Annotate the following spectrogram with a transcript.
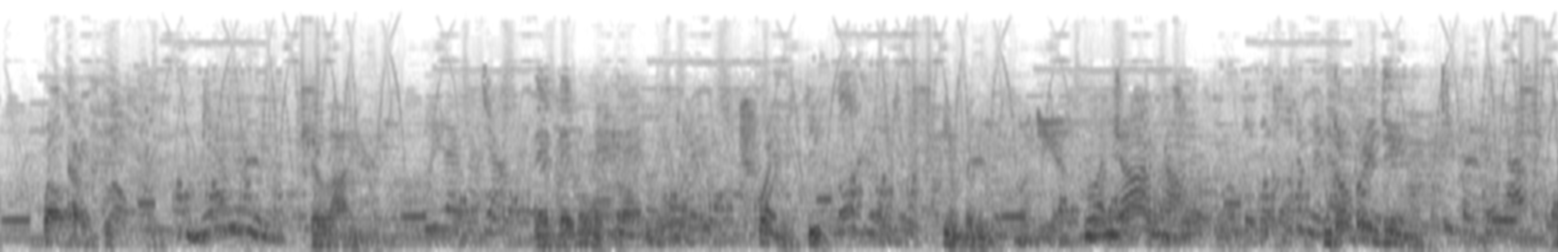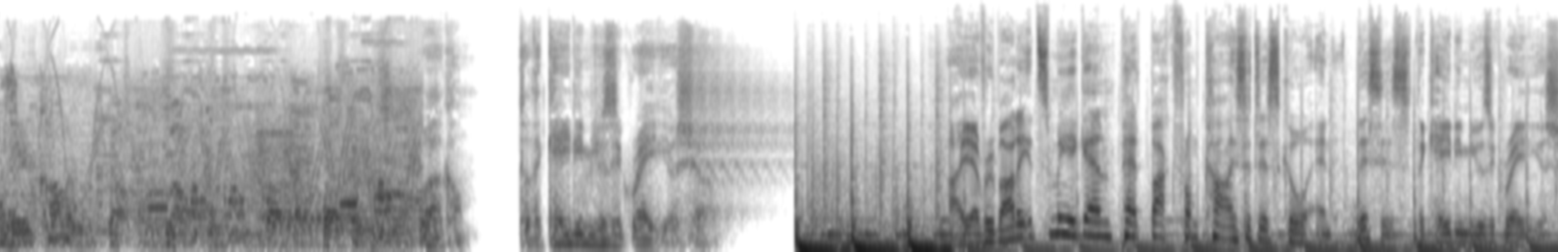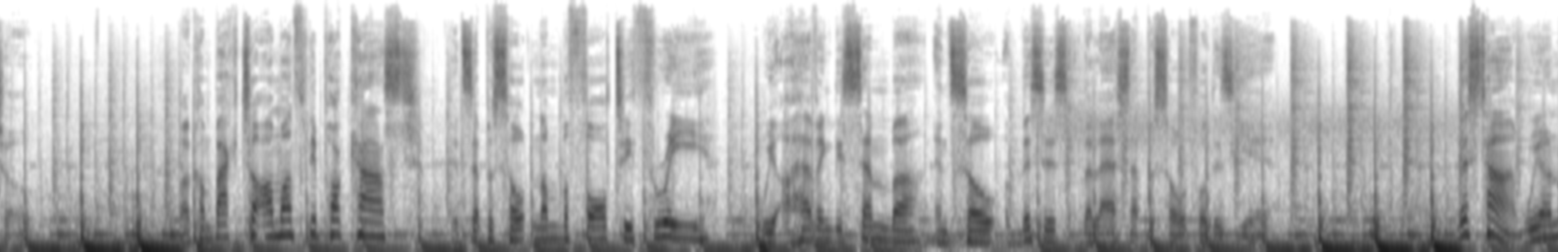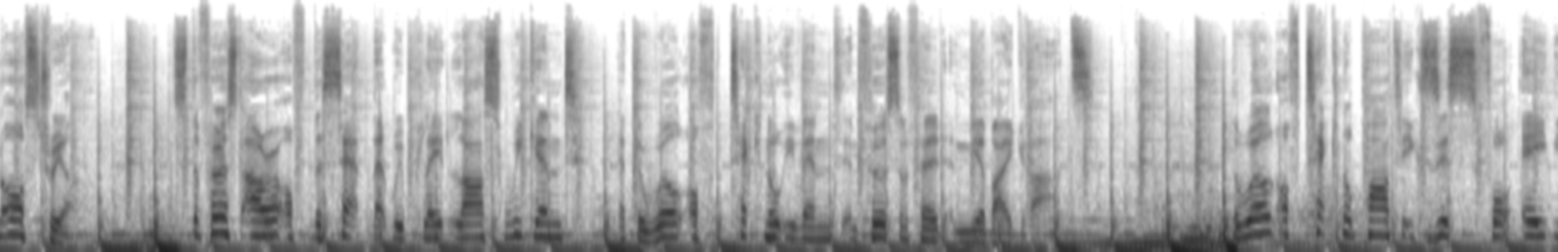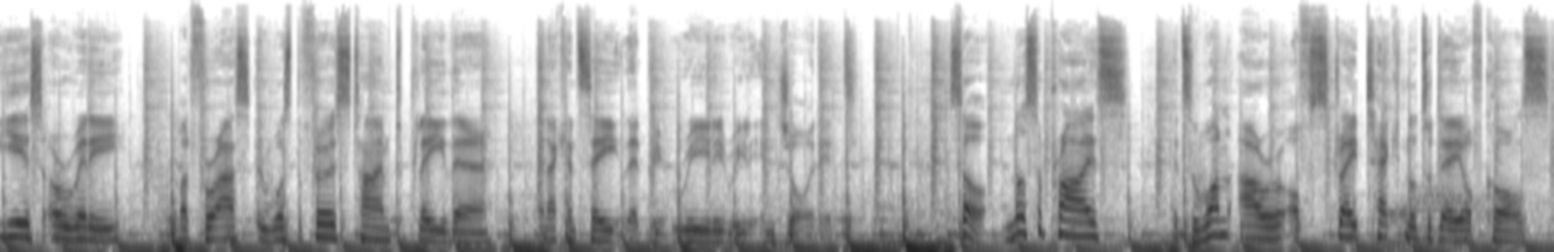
Welcome. Giovanni. Benvenuto. Quanti. Buongiorno. Добрый день. Welcome. Welcome to the KD Music Radio Show. Hi everybody, it's me again, Pat Buck from Kaiserdisco, and this is the KD Music Radio Show. Welcome back to our monthly podcast. It's episode number 43. We are having December, and so this is the last episode for this year. This time we are in Austria. It's the first hour of the set that we played last weekend at the World of Techno event in Fürstenfeld nearby Graz. The World of Techno Party exists for eight years already, but for us it was the first time to play there, and I can say that we really, really enjoyed it. So, no surprise, it's one hour of straight techno today, of course,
